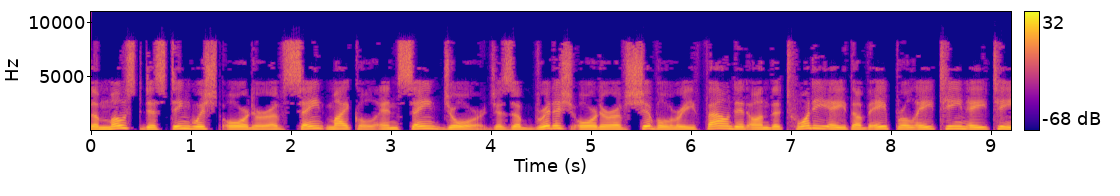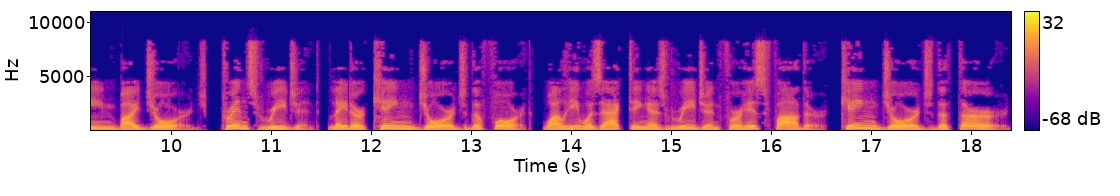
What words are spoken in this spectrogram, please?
The Most Distinguished Order of St Michael and St George is a British order of chivalry founded on 28 April 1818 by George, Prince Regent, later King George IV, while he was acting as regent for his father, King George III.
